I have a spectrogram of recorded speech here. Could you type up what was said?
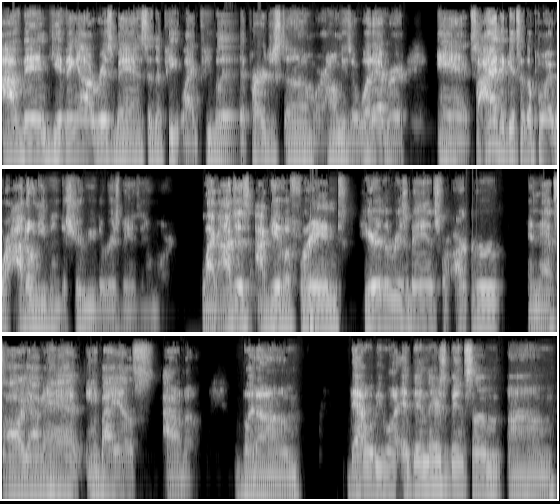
I've been giving out wristbands to the people, like people that purchased them or homies or whatever. And so I had to get to the point where I don't even distribute the wristbands anymore. Like I just I give a friend here are the wristbands for our group, and that's all y'all can have. Anybody else, I don't know. But um, that would be one. And then there's been some um,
